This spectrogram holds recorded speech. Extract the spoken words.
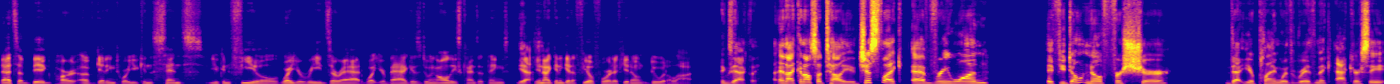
that's a big part of getting to where you can sense, you can feel where your reeds are at, what your bag is doing, all these kinds of things. yes. You're not going to get a feel for it if you don't do it a lot. Exactly. And I can also tell you, just like everyone, if you don't know for sure that you're playing with rhythmic accuracy,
